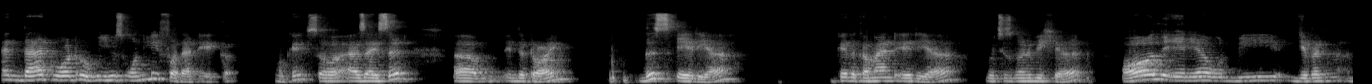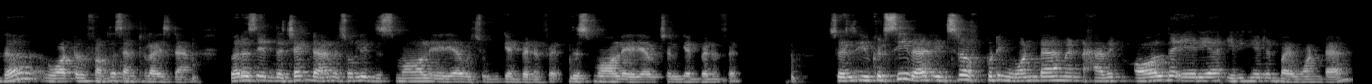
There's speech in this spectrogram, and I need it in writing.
and that water would be used only for that acre. Okay, so as I said um, in the drawing, this area, okay, the command area, which is going to be here, all the area would be given the water from the centralized dam. Whereas in the check dam, it's only the small area which will get benefit, the small area which will get benefit. So you could see that instead of putting one dam and having all the area irrigated by one dam,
